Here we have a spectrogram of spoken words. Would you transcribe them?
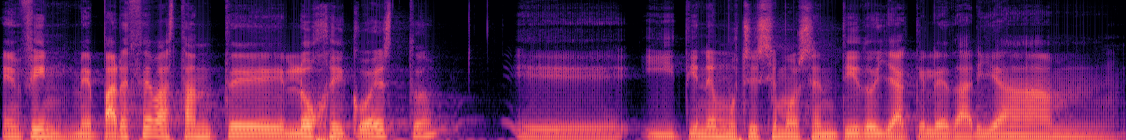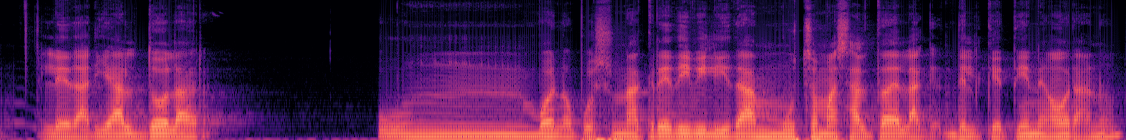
En fin, me parece bastante lógico esto eh, y tiene muchísimo sentido ya que le daría, mm, le daría al dólar un, bueno, pues una credibilidad mucho más alta de del que tiene ahora, ¿no?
